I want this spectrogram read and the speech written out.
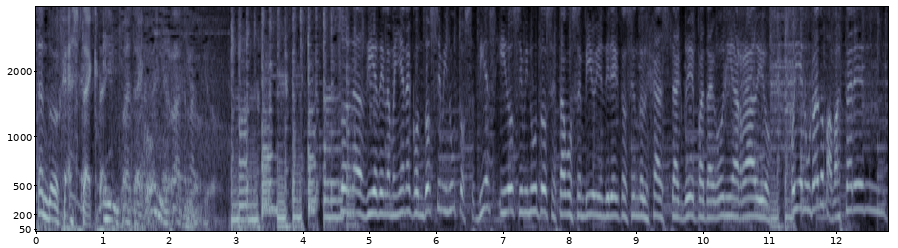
Presentando hashtag Patagonia Radio. Son las 10 de la mañana con 12 minutos. 10 y 12 minutos. Estamos en vivo y en directo haciendo el hashtag de Patagonia Radio. Hoy en un rato más va a estar en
